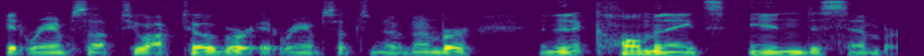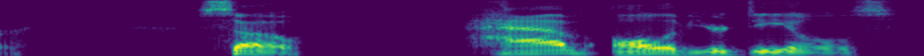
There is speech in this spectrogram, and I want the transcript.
it ramps up to October, it ramps up to November, and then it culminates in December. So have all of your deals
